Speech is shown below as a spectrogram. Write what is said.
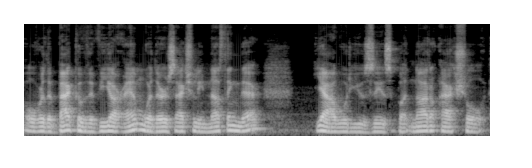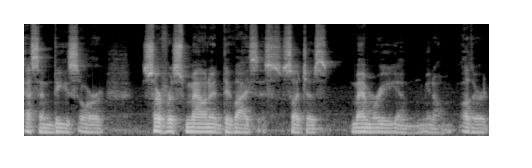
over the back of the VRM where there's actually nothing there. Yeah, I would use these, but not actual SMDs or surface mounted devices such as memory and you know other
